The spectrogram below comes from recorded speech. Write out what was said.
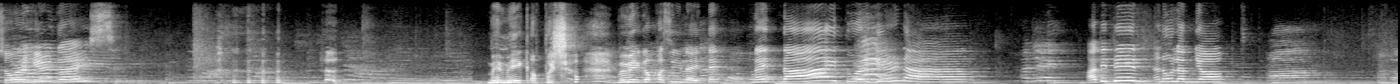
So, we're here, guys. May makeup pa siya. May makeup pa si Night Night. Night! We're here na! Ate Tin, ano ulam nyo? ano,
